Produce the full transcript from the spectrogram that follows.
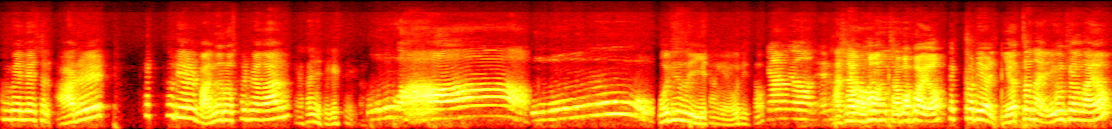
combination r을 factorial만으로 설명한 계산이 되겠습니다. 오, 아, 오. 어디서 이상해요? 어디서? 왜냐면 M 다시 한번 잡아봐요. factorial이었잖아요. 이건 기억나요?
